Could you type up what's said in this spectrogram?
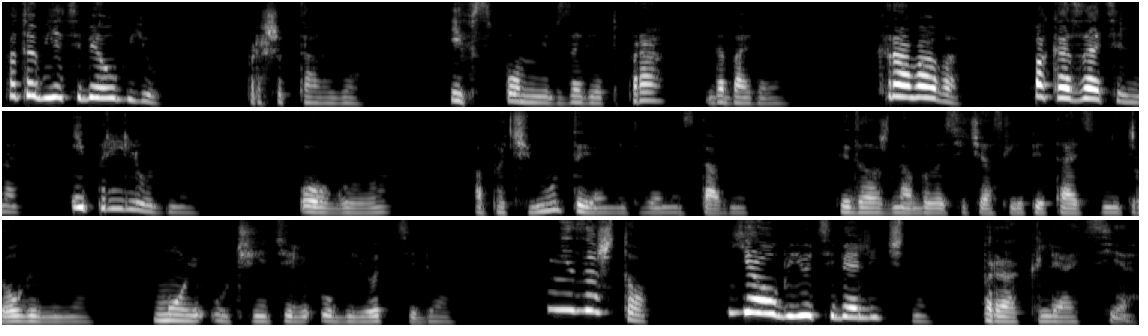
потом я тебя убью, прошептала я и, вспомнив завет Пра, добавила. Кроваво, показательно и прилюдно. Ого! А почему ты, а не твой наставник? Ты должна была сейчас лепетать «Не трогай меня, мой учитель убьет тебя». Ни за что. Я убью тебя лично. Проклятие!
